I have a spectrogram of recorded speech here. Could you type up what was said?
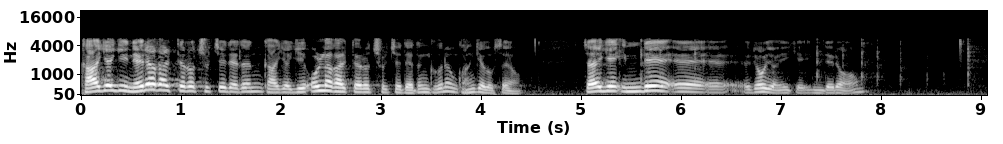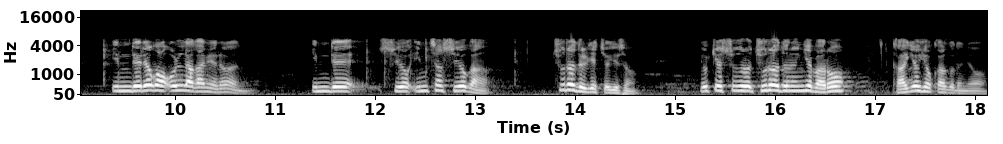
가격이 내려갈 대로 출제되든 가격이 올라갈 대로 출제되든 그거는 관계가 없어요. 자, 이게 임대료요. 이게 임대료. 임대료가 올라가면은 임대 수요, 임차 수요가 줄어들겠죠, 여기서. 이렇게 줄어드는 게 바로 가격 효과거든요.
